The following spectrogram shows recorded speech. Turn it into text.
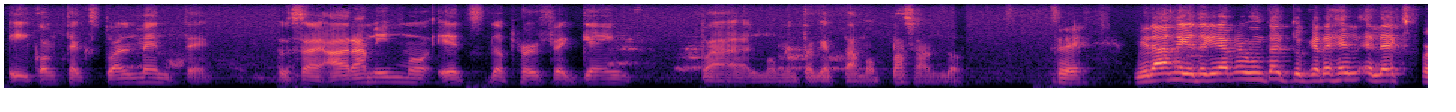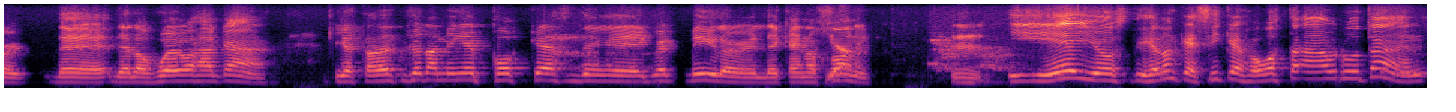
y contextualmente, o sea, ahora mismo it's the perfect game para el momento que estamos pasando. Sí. Mira, Ángel, yo te quería preguntar, tú que eres el, el expert de, de los juegos acá. Y yo estaba escuchando también el podcast de Greg Miller, el de Kind of Yeah. Mm. Y ellos dijeron que sí, que el juego está brutal,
